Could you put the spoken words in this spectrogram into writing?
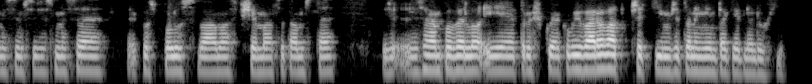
myslím si, že jsme se jako spolu s váma, s všema, co tam jste, že, že se nám povedlo i je trošku jakoby varovat před tím, že to není jen tak jednoduchý.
